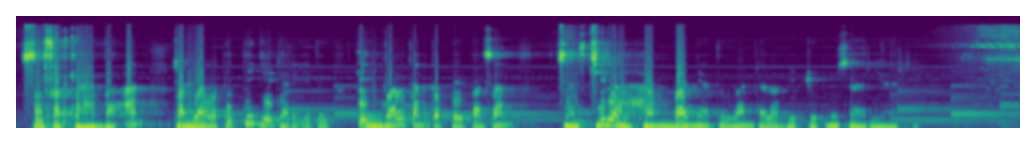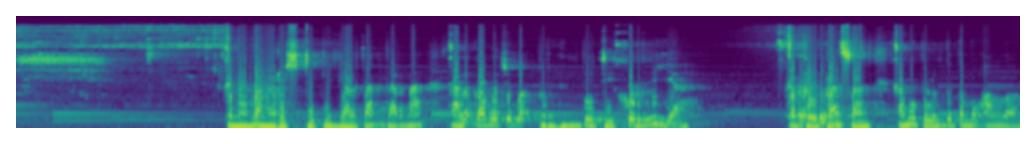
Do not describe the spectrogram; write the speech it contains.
sifat kehambaan dan yang lebih tinggi dari itu, tinggalkan kebebasan, jadilah hambanya Tuhan dalam hidupmu sehari-hari. Kenapa harus ditinggalkan? Karena kalau kamu cuma berhenti di hurriyah, kebebasan, kamu belum ketemu Allah.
